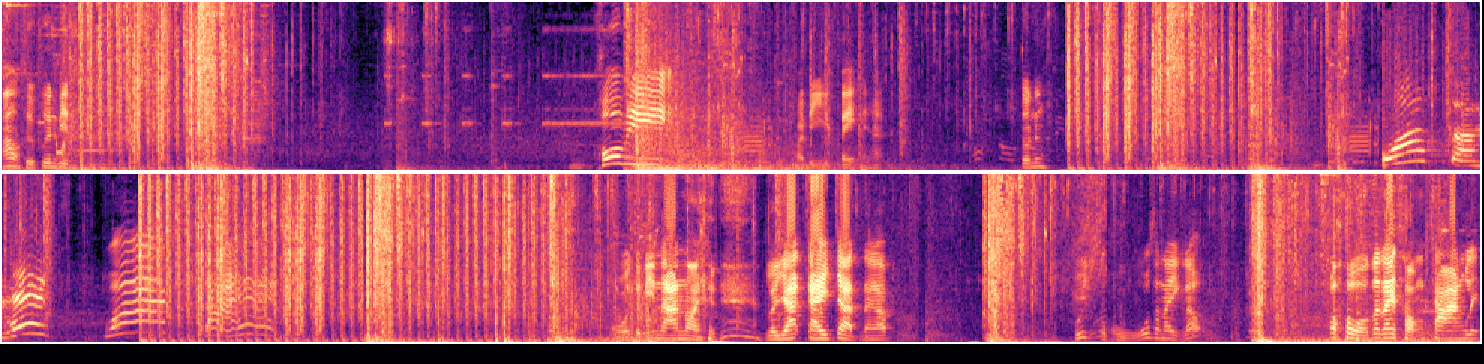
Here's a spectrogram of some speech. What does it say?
เอ้าถือปืนผิด โคบีพอดีเป๊ะฮะ ตัวหนึง What the heck? ว้าตายโอ้ยตัวนี้นานหน่อย ระยะไกลจัดนะครับอุ้ยโอ้โหสไนด์อีกแล้ว โอ้โหสไนด์สองทางเลย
